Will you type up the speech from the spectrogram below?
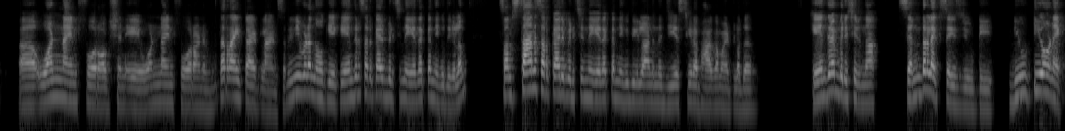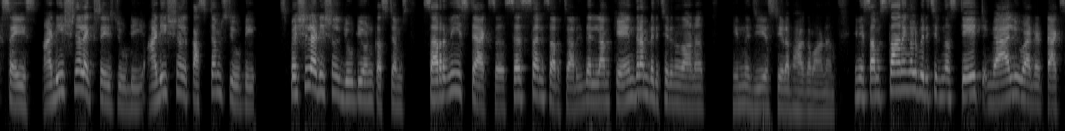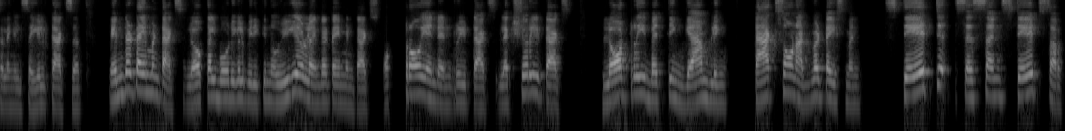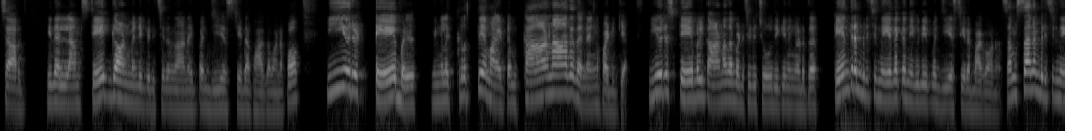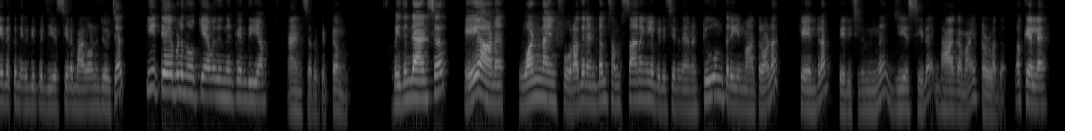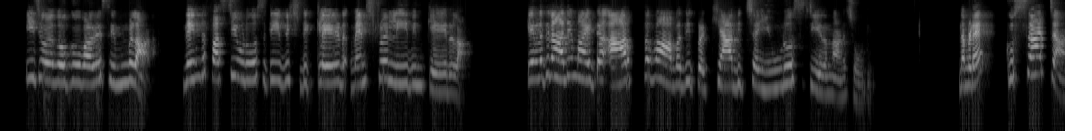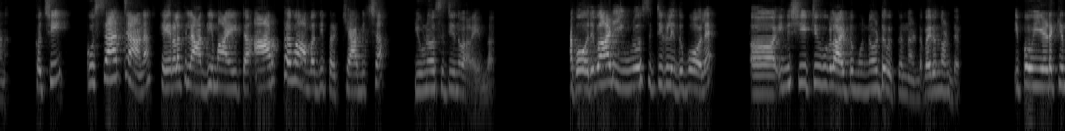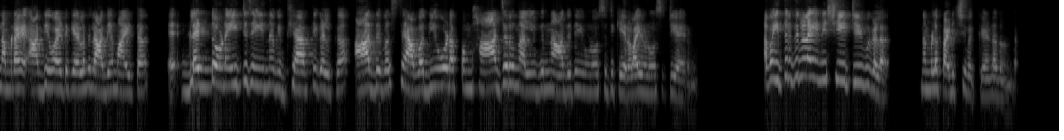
one nine four option A one nine four ആണ് ഇവിടുത്തെ റൈറ്റ് ആയിട്ടുള്ള ആൻസർ ഇനി ഇവിടെ നോക്കിയേ കേന്ദ്ര സർക്കാർ പിരിച്ചിരുന്ന ഏതൊക്കെ നികുതികളും സംസ്ഥാന സർക്കാർ പിരിച്ചിരുന്ന ഏതൊക്കെ നികുതികളാണ് ഇന്ന് ജി എസ് ടിയുടെ ഭാഗമായിട്ടുള്ളത്? കേന്ദ്രം പിരിച്ചിരുന്ന central excise duty duty on excise additional excise duty additional customs duty special additional duty on customs service tax cess and surcharge ഇതെല്ലാം കേന്ദ്രം പിരിച്ചിരുന്നതാണ് ഇന്ന് ജി എസ് ടിയുടെ ഭാഗമാണ്. ഇനി സംസ്ഥാനങ്ങൾ പിരിച്ചിരുന്ന സ്റ്റേറ്റ് വാല്യൂ ആഡഡ് ടാക്സ് അല്ലെങ്കിൽ sale tax entertainment tax local ബോഡികൾ പിരിക്കുന്ന ഒഴികെയുള്ള entertainment tax octroi and entry tax luxury tax lottery betting gambling tax on advertisement state cess and state surcharge. ഇതെല്ലാം സ്റ്റേറ്റ് ഗവൺമെന്റ് പിരിച്ചിരുന്നതാണ് ഇപ്പം ജി എസ് ടിയുടെ ഭാഗമാണ്. അപ്പോൾ ഈ ഒരു ടേബിൾ നിങ്ങൾ കൃത്യമായിട്ടും കാണാതെ തന്നെ അങ്ങ് പഠിക്കുക. ഈ ഒരു ടേബിൾ കാണാതെ പഠിച്ചിട്ട് ചോദിക്കും നിങ്ങളുടെ അടുത്ത് കേന്ദ്രം പിരിച്ചിരുന്ന ഏതൊക്കെ നികുതി ഇപ്പൊ ജി എസ് ടിയുടെ ഭാഗമാണ്? സംസ്ഥാനം പിരിച്ചിരുന്ന ഏതൊക്കെ നികുതി ഇപ്പൊ ജി എസ് ടിയുടെ ഭാഗമാണെന്ന് ചോദിച്ചാൽ ഈ ടേബിൾ നോക്കിയാൽ മതി നിങ്ങൾക്ക് എന്ത് ചെയ്യാം? ആൻസർ കിട്ടും. അപ്പൊ ഇതിന്റെ ആൻസർ എ ആണ്. വൺ നയൻ ഫോർ അത് രണ്ടും സംസ്ഥാനങ്ങൾ പിരിച്ചിരുന്നതാണ്. ടൂവും ത്രീയും മാത്രമാണ് കേന്ദ്രം പിരിച്ചിരുന്ന ജി എസ് ടിയുടെ ഭാഗമായിട്ടുള്ളത്. ഓക്കെ അല്ലേ? ഈ ചോദ്യം നോക്കൂ വളരെ സിമ്പിൾ ആണ്. Name the first university which declared menstrual leave in Kerala കേരളത്തിൽ ആദ്യമായിട്ട് ആർത്തവ അവധി പ്രഖ്യാപിച്ച യൂണിവേഴ്സിറ്റി ഏതെന്നാണ് ചോദ്യം? നമ്മുടെ കുസാറ്റ് ആണ്. കൊച്ചി കുസാറ്റ് ആണ് കേരളത്തിൽ ആദ്യമായിട്ട് ആർത്തവ അവധി പ്രഖ്യാപിച്ച യൂണിവേഴ്സിറ്റി എന്ന് പറയുന്നത്. അപ്പോൾ ഒരുപാട് യൂണിവേഴ്സിറ്റികൾ ഇതുപോലെ ഇനിഷ്യേറ്റീവുകളായിട്ട് മുന്നോട്ട് വെക്കുന്നുണ്ട് വരുന്നുണ്ട്. ഇപ്പോൾ ഈ ഇടയ്ക്ക് നമ്മുടെ ആദ്യമായിട്ട് കേരളത്തിൽ ആദ്യമായിട്ട് ബ്ലഡ് ഡൊണേറ്റ് ചെയ്യുന്ന വിദ്യാർത്ഥികൾക്ക് ആ ദിവസത്തെ അവധിയോടൊപ്പം ഹാജർ നൽകുന്ന ആദ്യത്തെ യൂണിവേഴ്സിറ്റി കേരള യൂണിവേഴ്സിറ്റി ആയിരുന്നു. അപ്പൊ ഇത്തരത്തിലുള്ള ഇനിഷ്യേറ്റീവുകൾ നമ്മൾ പഠിച്ചു വെക്കേണ്ടതുണ്ട്.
